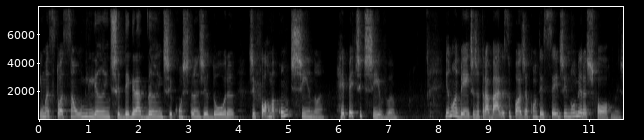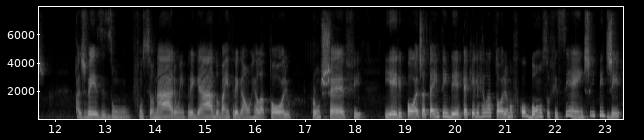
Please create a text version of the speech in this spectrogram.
em uma situação humilhante, degradante, constrangedora, de forma contínua, repetitiva. E no ambiente de trabalho isso pode acontecer de inúmeras formas. Às vezes, um funcionário, um empregado vai entregar um relatório para um chefe e ele pode até entender que aquele relatório não ficou bom o suficiente e pedir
